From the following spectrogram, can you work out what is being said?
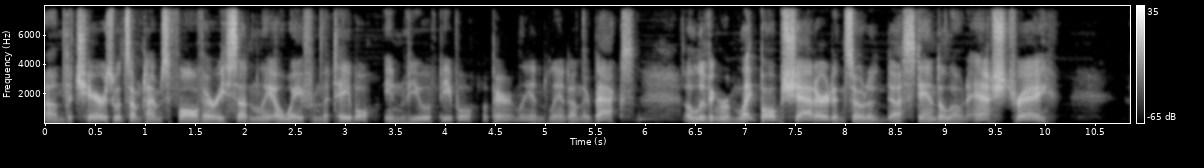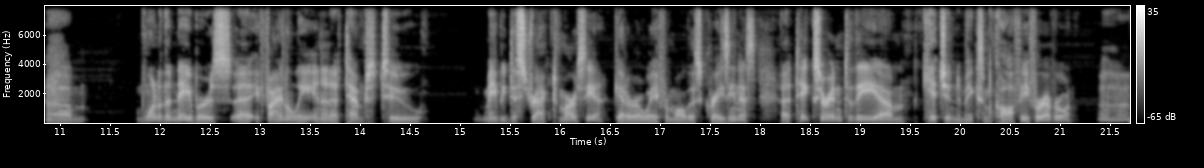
Um, the chairs would sometimes fall very suddenly away from the table, in view of people, apparently, and land on their backs. A living room light bulb shattered, and so did a standalone ashtray. Um, one of the neighbors, uh, finally, in an attempt to maybe distract Marcia, get her away from all this craziness, uh, takes her into the um, kitchen to make some coffee for everyone. Mm-hmm.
